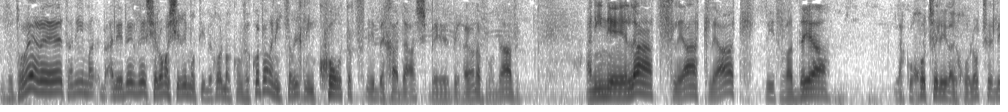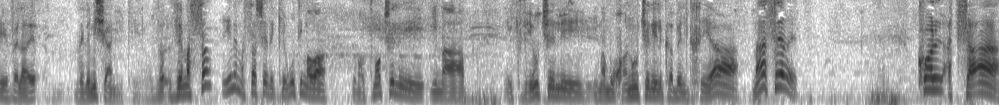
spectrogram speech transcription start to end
זאת אומרת, אני, על ידי זה שלא משאירים אותי בכל מקום, וכל פעם אני צריך למכור את עצמי מחדש ברעיון עבודה, אני נאלץ לאט לאט להתוודע לכוחות שלי, ליכולות שלי ול... ולמי שאני, כאילו. זה, זה מסע, הנה מסע של היכרות עם, ה... עם העוצמות שלי, עם העקביות שלי, עם המוכנות שלי לקבל דחייה. מה הסרט? כל הצעה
